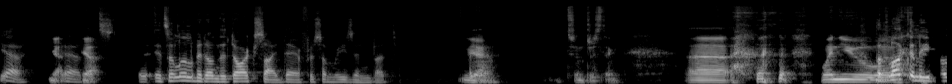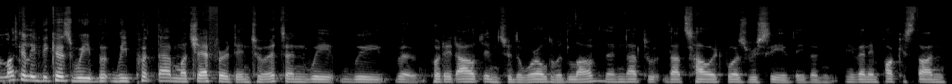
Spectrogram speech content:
Yeah. Yeah. Yeah. yeah. It's a little bit on the dark side there for some reason, but yeah it's interesting. Uh, when you, but uh, luckily, but luckily, because we we put that much effort into it and we we uh, put it out into the world with love, then that that's how it was received. Even even in Pakistan,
